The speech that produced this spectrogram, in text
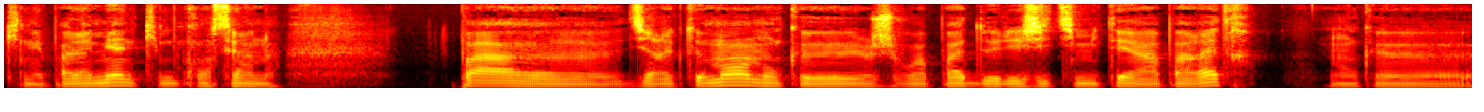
qui n'est pas la mienne, qui me concerne pas euh, directement, donc euh, je vois pas de légitimité à apparaître. Donc, euh,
